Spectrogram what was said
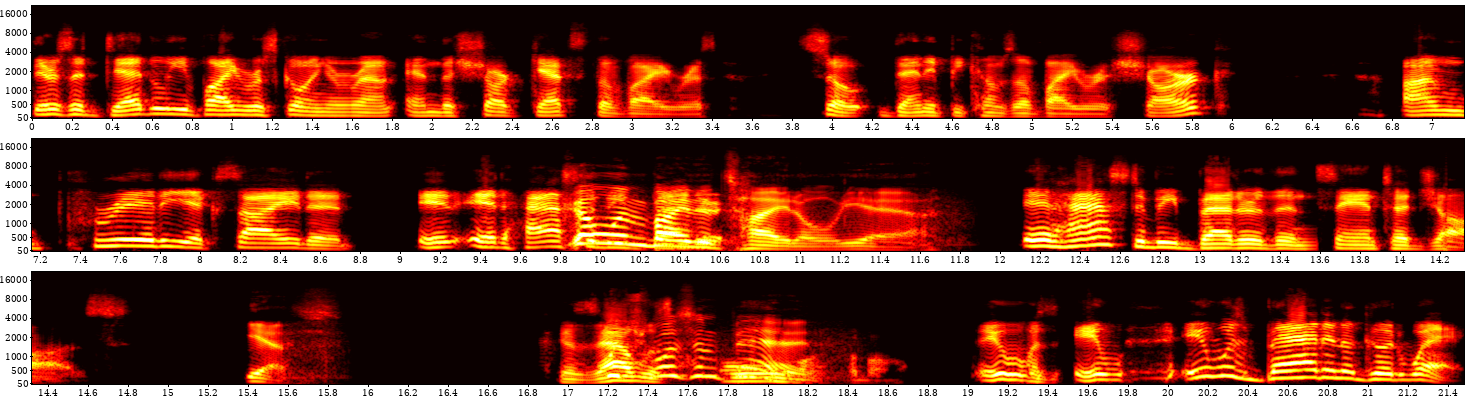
there's a deadly virus going around and the shark gets the virus. So then it becomes a virus shark. I'm pretty excited. It it has to Going be by better. the title, yeah. it has to be better than Santa Jaws Yes. because that Which was wasn't bad. It was it it was bad in a good way.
